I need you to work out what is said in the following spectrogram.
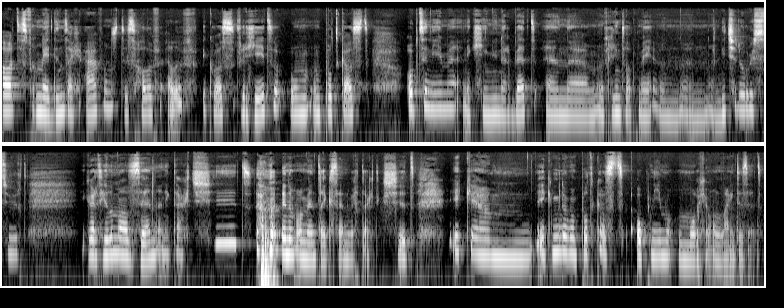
Oh, het is voor mij dinsdagavond, het is half elf. Ik was vergeten om een podcast op te nemen en ik ging nu naar bed en um, een vriend had mij een, een, een, liedje doorgestuurd. Ik werd helemaal zen en ik dacht, shit. In het moment dat ik zen werd, dacht ik, shit. Ik, um, ik moet nog een podcast opnemen om morgen online te zetten.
